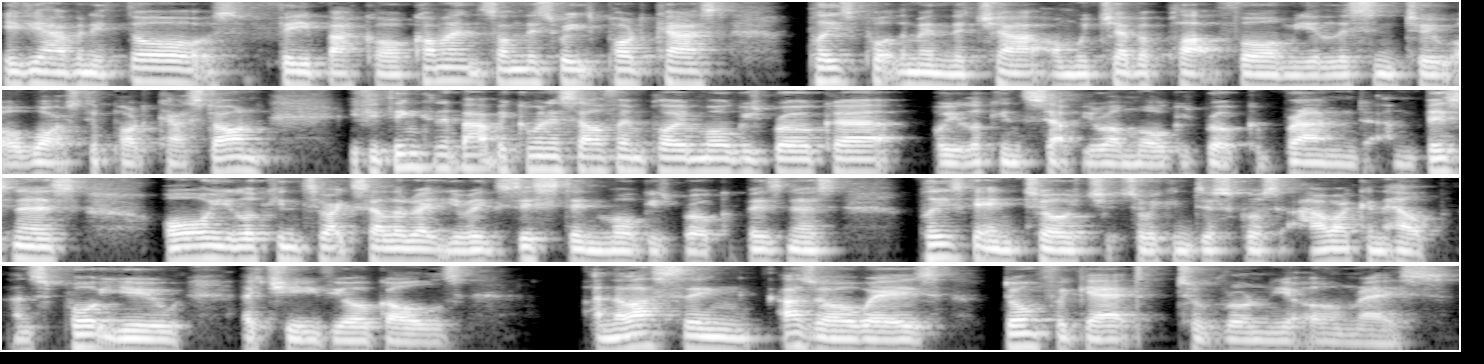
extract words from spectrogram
If you have any thoughts, feedback, or comments on this week's podcast, please put them in the chat on whichever platform you listen to or watch the podcast on. If you're thinking about becoming a self employed mortgage broker, or you're looking to set up your own mortgage broker brand and business, or you're looking to accelerate your existing mortgage broker business, please get in touch so we can discuss how I can help and support you achieve your goals. And the last thing, as always, don't forget to run your own race.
